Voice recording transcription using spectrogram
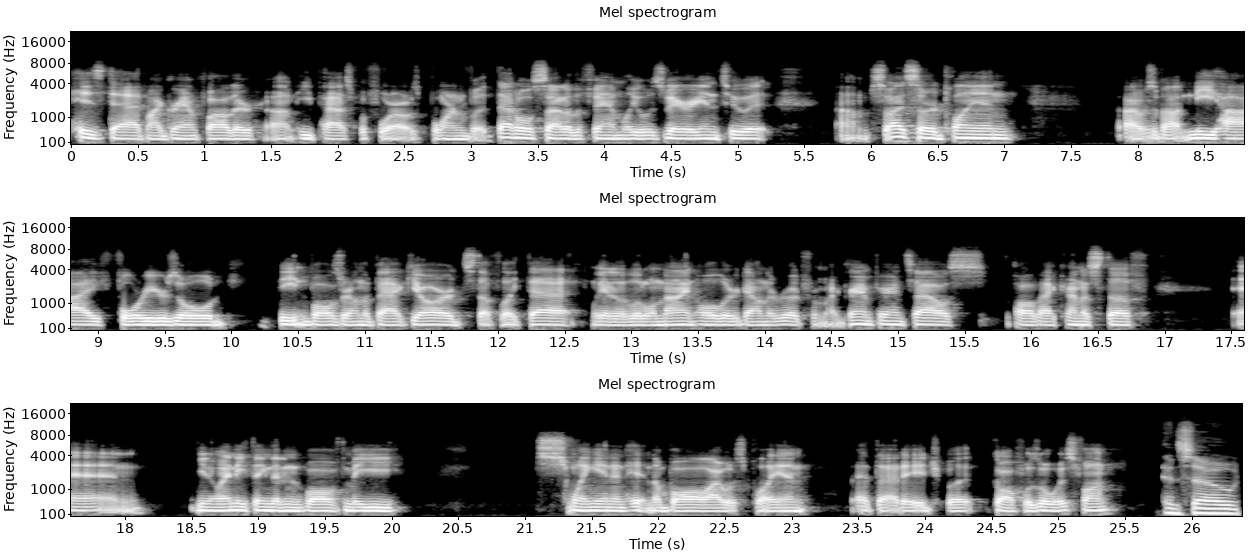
his dad, my grandfather. Um, he passed before I was born, but that whole side of the family was very into it. Um, so I started playing I was about knee high, four years old, beating balls around the backyard, stuff like that. We had a little nine holer down the road from my grandparents' house, all that kind of stuff. And, you know, anything that involved me swinging and hitting the ball, I was playing at that age, but golf was always fun. And so,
